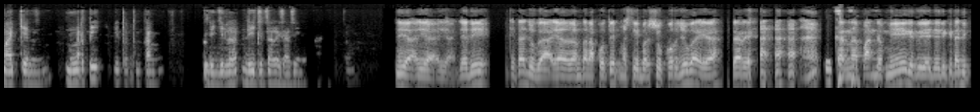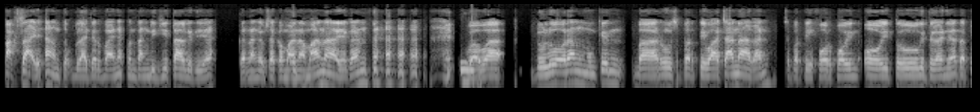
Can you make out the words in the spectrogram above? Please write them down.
makin mengerti itu tentang digital, digitalisasi ini. Iya iya iya. Jadi kita juga ya dalam tanda kutip mesti bersyukur juga ya dari karena pandemi gitu ya. Jadi kita dipaksa ya untuk belajar banyak tentang digital gitu ya. Karena nggak bisa ke mana-mana ya kan. Bahwa dulu orang mungkin baru seperti wacana kan. Seperti 4.0 itu gitu kan ya. Tapi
